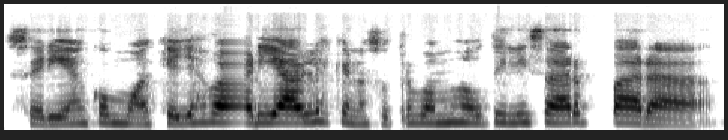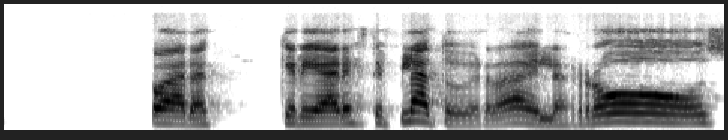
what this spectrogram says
serían como aquellas variables que nosotros vamos a utilizar para, para crear este plato, ¿verdad? El arroz,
